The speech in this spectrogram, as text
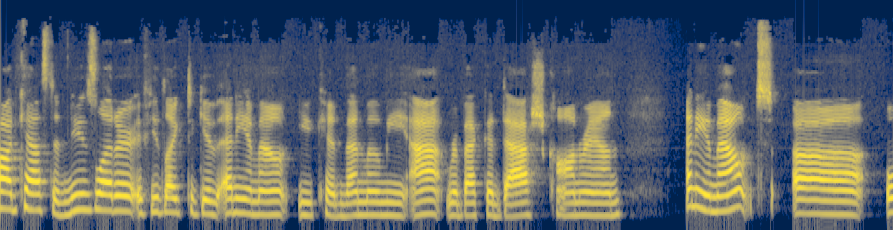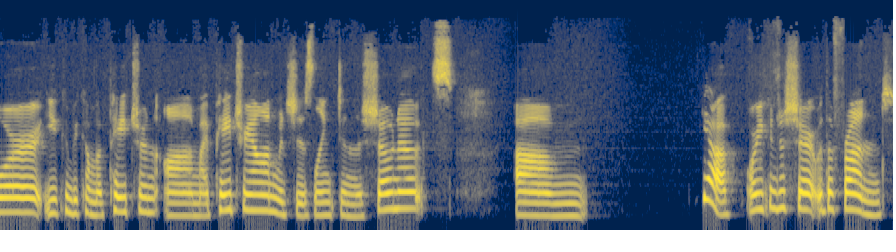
podcast and newsletter. If you'd like to give any amount, you can Venmo me at Rebecca Conran. Any amount, uh, or you can become a patron on my Patreon, which is linked in the show notes. Um, yeah, or you can just share it with a friend.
